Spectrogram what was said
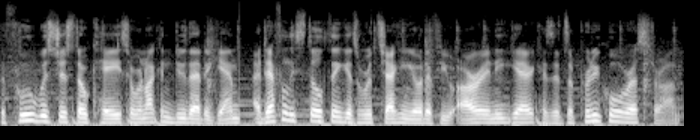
the food was just okay, so we're not gonna do that again. I definitely still think it's worth checking out if you are in Eger because it's a pretty cool restaurant.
